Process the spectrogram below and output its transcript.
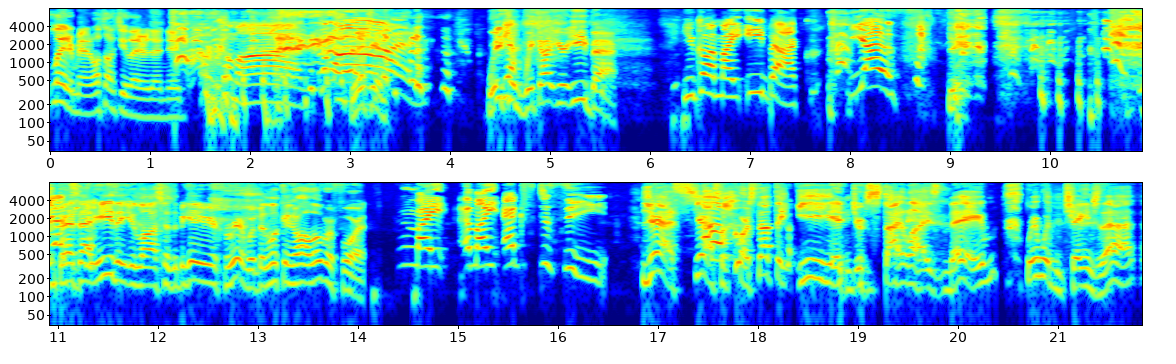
later, man. I'll talk to you later then, dude. Oh, come on. Come on. Weeknd, Yeah. we got your e back. You got my E back. yes. That, that e that you lost at the beginning of your career. We've been looking all over for it. My my ecstasy. Yes, yes, of oh. course. Not the e in your stylized name. We wouldn't change that.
